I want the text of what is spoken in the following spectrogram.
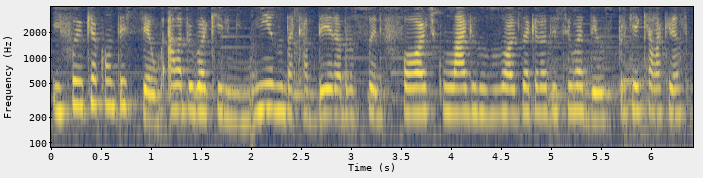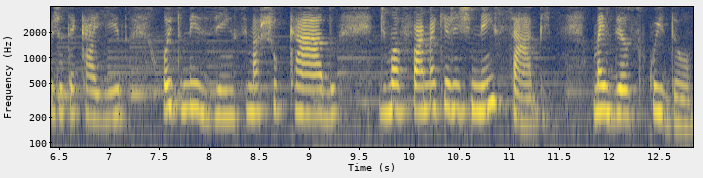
E foi o que aconteceu. Ela pegou aquele menino da cadeira, abraçou ele forte, com lágrimas nos olhos, agradeceu a Deus, porque aquela criança podia ter caído, oito mesinhos, se machucado, de uma forma que a gente nem sabe. Mas Deus cuidou.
